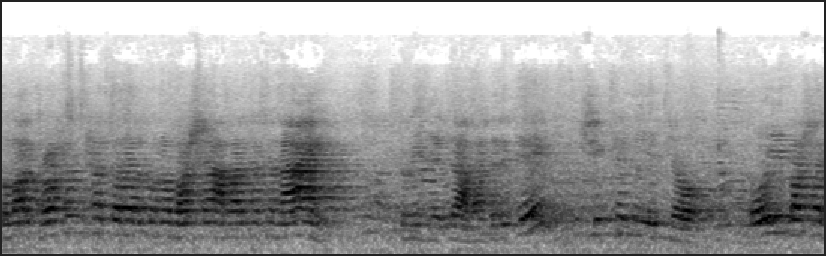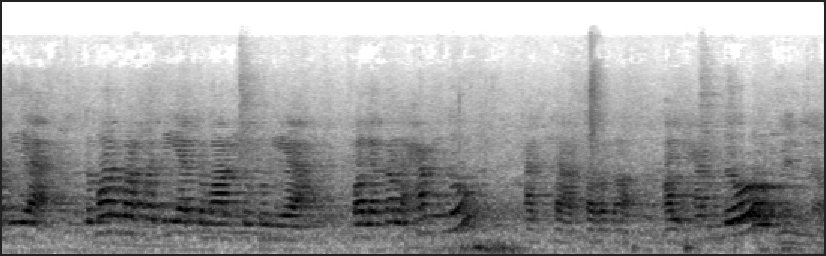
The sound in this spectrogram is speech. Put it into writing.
তোমার প্রশংসা করার কোনো ভাষা আমার কাছে নাই। তুমি যেটা আমাদেরকে শিক্ষা দিয়েছ ওই ভাষা দিয়া তোমার ভাষা দিয়া তোমার শুকুরিয়া। ফলাকাল হামদু তরদা আলহামদুলিল্লাহ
